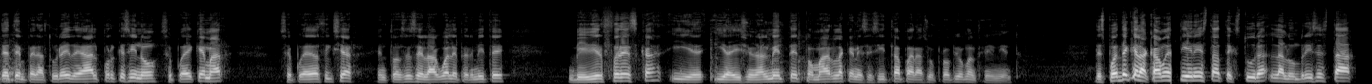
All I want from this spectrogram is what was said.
de temperatura ideal porque si no se puede quemar, se puede asfixiar. Entonces el agua le permite vivir fresca y, adicionalmente tomar la que necesita para su propio mantenimiento. Después de que la cama tiene esta textura, la lombriz está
